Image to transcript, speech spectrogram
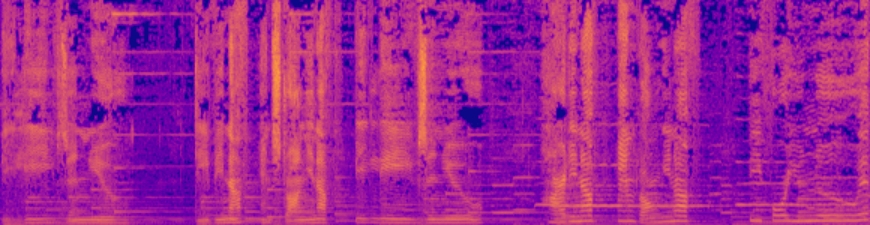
believes in you, deep enough and strong enough, believes in you, hard enough and long enough, before you knew it,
